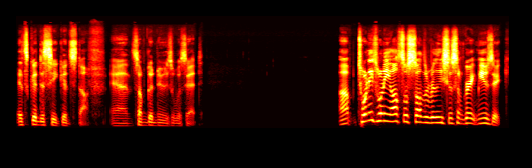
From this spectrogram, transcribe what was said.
it's good to see good stuff, and some good news was it. Um, 2020 also saw the release of some great music,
